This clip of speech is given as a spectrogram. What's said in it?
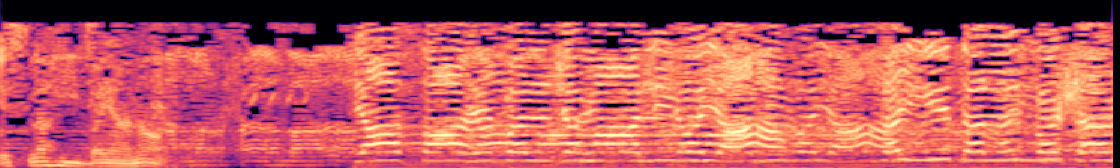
اصلاحی بیانات۔ یا صاحب الجمال ویا سید البشر،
